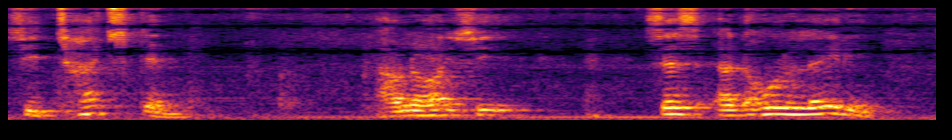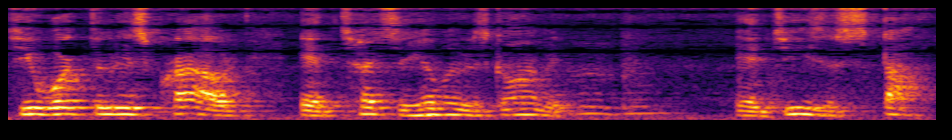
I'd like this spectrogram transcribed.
she touched him. I don't know, she says, an older lady, she worked through this crowd and touched the hem of his garment. Mm-hmm. And Jesus stopped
